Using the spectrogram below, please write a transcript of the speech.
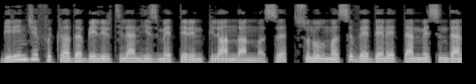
Birinci fıkrada belirtilen hizmetlerin planlanması, sunulması ve denetlenmesinden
